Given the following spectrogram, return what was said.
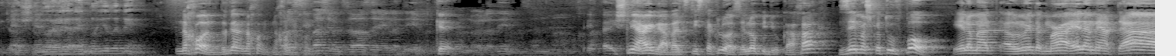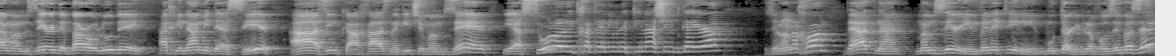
בגלל שלא אין לו ילדים. נכון, וגם, נכון, נכון, כל נכון. הסיבה של הגזרה זה ילדים. כן. אבל לא. שנייה רגע, אבל תסתכלו, אז זה לא בדיוק ככה, זה מה שכתוב פה, אלא מה- אומרת הגמרא, אלא מעתה ממזר דבר אולודי הכי נמי דאסיר, אה, אז אם ככה, אז נגיד שממזר, יהיה אסור לו להתחתן עם נתינה שהתגיירה? זה לא נכון, ואתנן, ממזרים ונתינים מותרים לבוא זה בזה,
